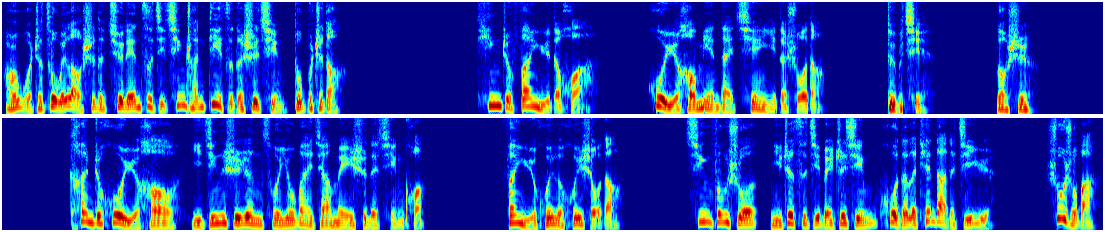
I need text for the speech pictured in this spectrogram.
而我这作为老师的，却连自己亲传弟子的事情都不知道。听着番禺的话，霍雨浩面带歉意的说道：“对不起，老师。”看着霍雨浩已经是认错又外加没事的情况，番禺挥了挥手道：“清风说你这次极北之行获得了天大的机遇，说说吧。”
